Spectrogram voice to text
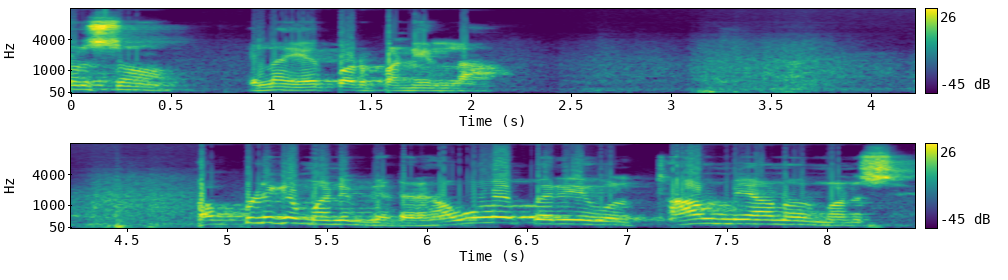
வருஷம் எல்லாம் ஏற்பாடு பண்ணிடலாம். பப்ளிக்க மன்னிப்பு கேட்டார். அவ்வளோ பெரிய ஒரு தாழ்மையான ஒரு மனுஷன்.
